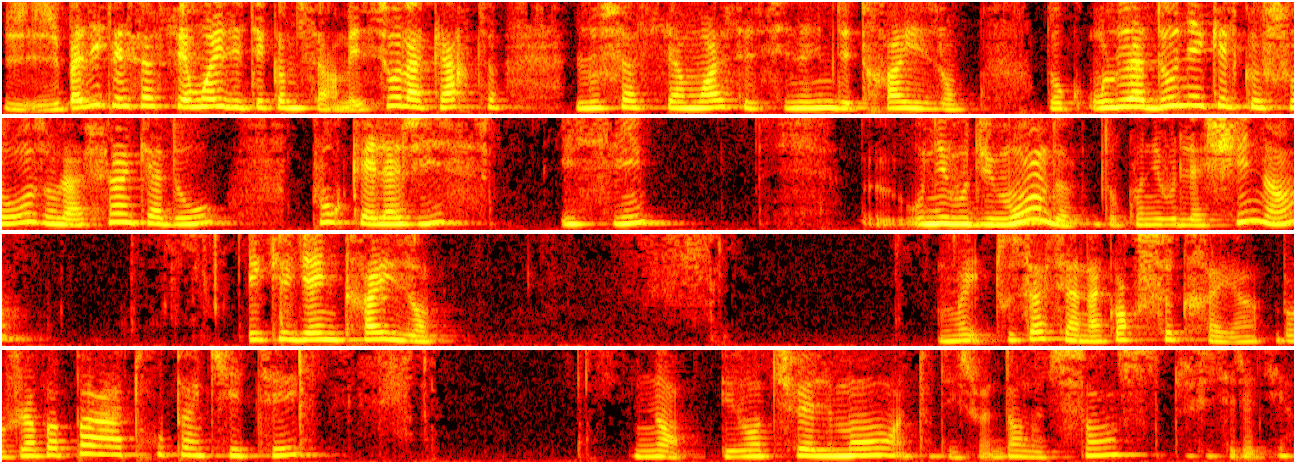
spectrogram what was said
j'ai pas dit que les chats siamois, ils étaient comme ça. Mais sur la carte, le chat siamois, c'est synonyme des trahisons. Donc, on lui a donné quelque chose, on lui a fait un cadeau pour qu'elle agisse ici, au niveau du monde, donc au niveau de la Chine, hein, et qu'il y a une trahison. Oui, tout ça, c'est un accord secret. Hein. Bon, je la vois pas trop inquiétée. Non, éventuellement... Attendez, je vais dans l'autre sens. Difficile à dire.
